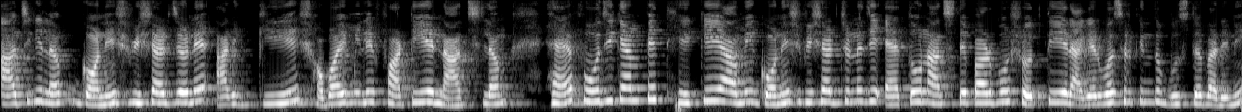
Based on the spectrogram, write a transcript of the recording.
আজ গেলাম গণেশ বিসর্জনে আর গিয়ে সবাই মিলে ফাটিয়ে নাচলাম। হ্যাঁ ফৌজি ক্যাম্পে থেকে আমি গণেশ বিসর্জনে যে এত নাচতে পারব, সত্যি এর আগের বছর কিন্তু বুঝতে পারিনি।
